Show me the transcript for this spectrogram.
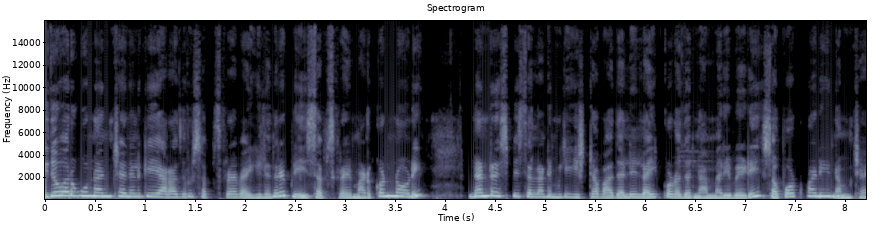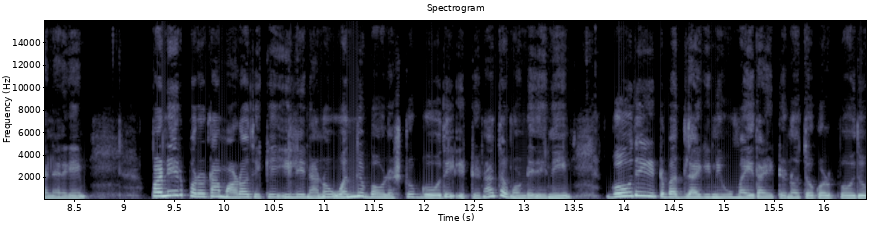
ಇದುವರೆಗೂ ನನ್ನ ಚಾನಲ್ಗೆ ಯಾರಾದರೂ ಸಬ್ಸ್ಕ್ರೈಬ್ ಆಗಿಲ್ಲ ಅಂದರೆ ಪ್ಲೀಸ್ ಸಬ್ಸ್ಕ್ರೈಬ್ ಮಾಡ್ಕೊಂಡು ನೋಡಿ. ನನ್ನ ರೆಸಿಪೀಸ್ ಎಲ್ಲ ನಿಮಗೆ ಇಷ್ಟವಾದಲ್ಲಿ ಲೈಕ್ ಕೊಡೋದನ್ನು ಮರಿಬೇಡಿ ಸಪೋರ್ಟ್ ಮಾಡಿ ನಮ್ಮ ಚಾನಲ್ಗೆ ಪನ್ನೀರ್ ಪರೋಟ ಮಾಡೋದಕ್ಕೆ ಇಲ್ಲಿ ನಾನು ಒಂದು ಬೌಲಷ್ಟು ಗೋಧಿ ಹಿಟ್ಟನ್ನು ತಗೊಂಡಿದ್ದೀನಿ. ಗೋಧಿ ಹಿಟ್ಟು ಬದಲಾಗಿ ನೀವು ಮೈದಾ ಹಿಟ್ಟನ್ನು ತೊಗೊಳ್ಬೋದು.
